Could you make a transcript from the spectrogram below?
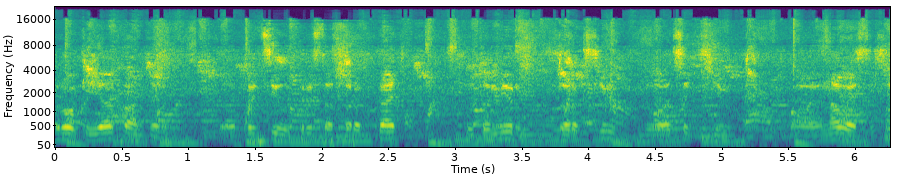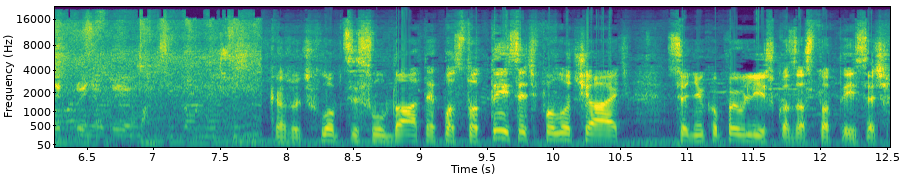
Роки, я Хантер. Приціл 345, Футомір 47, 27. Е, Навестись, як прийняв прийом. Кажуть, хлопці солдати по 100 тисяч получають. Сьогодні купив ліжко за 100 тисяч.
